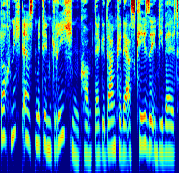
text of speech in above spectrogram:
Doch nicht erst mit den Griechen kommt der Gedanke der Askese in die Welt.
